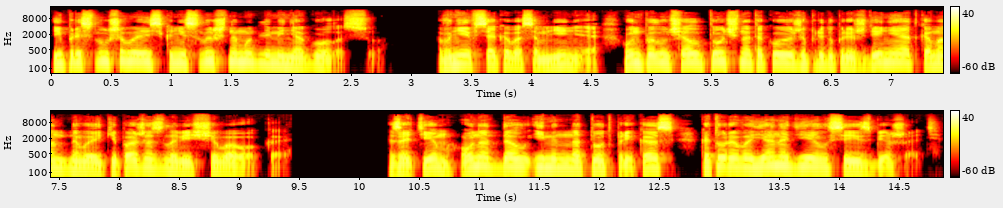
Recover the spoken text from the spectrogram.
и прислушиваясь к неслышному для меня голосу. Вне всякого сомнения, он получал точно такое же предупреждение от командного экипажа зловещего ока. Затем он отдал именно тот приказ, которого я надеялся избежать.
